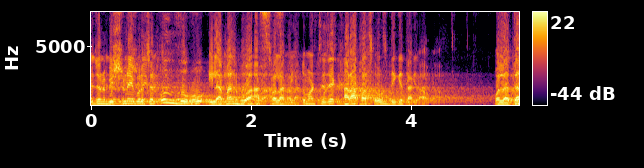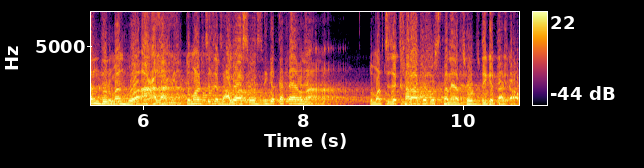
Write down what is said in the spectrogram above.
এজন্য বিষ্ণু বলেছেন, উনজুরু ইলা মান হুয়া আসফালা মিন তোমার চেয়ে যে খারাপ আছে, ওর দিকে তাকাও। ওয়ালা তানজুর মান হুয়া আ'লা মিন তোমার চেয়ে যে ভালো আছে, ওর দিকে তাকাও না। তোমার চেয়ে যে খারাপ অবস্থানে আছে, ওর দিকে তাকাও।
